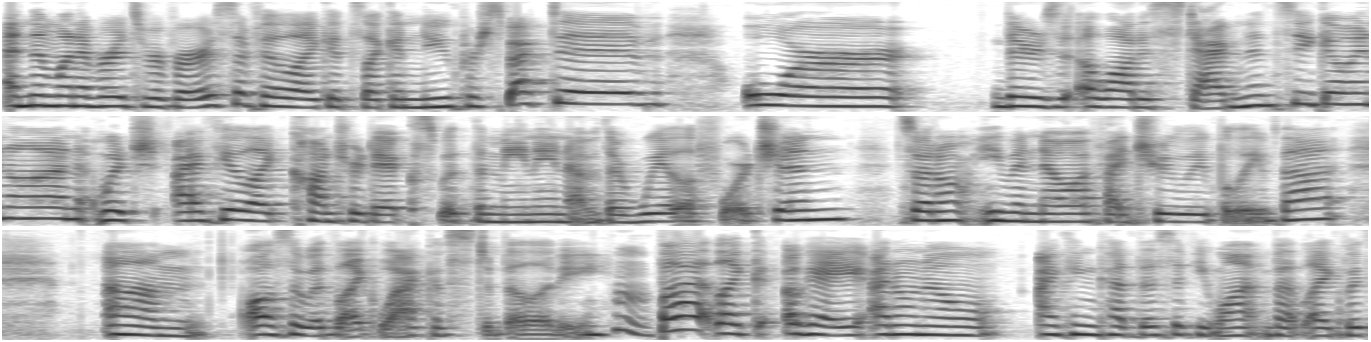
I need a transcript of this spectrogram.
And then whenever it's reversed, I feel like it's like a new perspective or there's a lot of stagnancy going on, which I feel like contradicts with the meaning of the Wheel of Fortune. So I don't even know if I truly believe that. Um, also with like lack of stability. But like, okay, I don't know. I can cut this if you want, but like with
